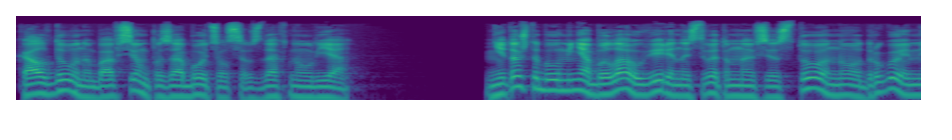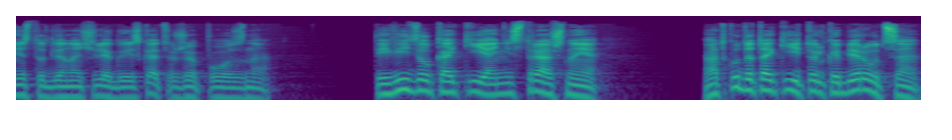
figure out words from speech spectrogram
«Колдун обо всем позаботился», — вздохнул я. Не то чтобы у меня была уверенность в этом на все сто, но другое место для ночлега искать уже поздно. «Ты видел, какие они страшные? Откуда такие только берутся?»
